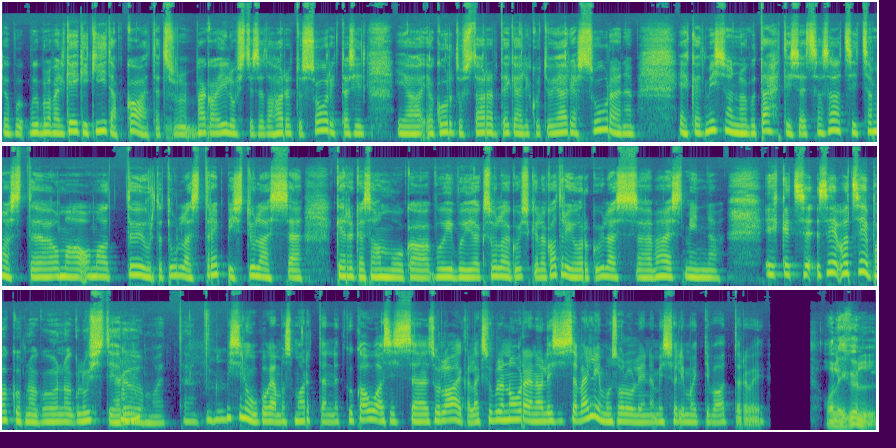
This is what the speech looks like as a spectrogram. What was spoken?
ja võib-olla veel keegi kiidab ka, et, et sul väga ilusti seda harjutust sooritasid ja, ja korduste arv tegelikult ju järjest suureneb. ehk et mis on nagu tähtis, et sa saad siitsamast äh, oma, oma töö juurde tulles trepist ülesse kerge sammuga või, või eks ole, kuskile Kadriorgu üles äh, mäest minna. ehk et see, see, vot see pakub nagu, nagu lusti ja rõõmu, mhm. et mm. -hmm. mis sinu kogemus, Mart, on, et kui kaua siis sul aega läks, võib-olla noorena oli siis see välimus oluline, mis oli motivaator või? oli küll,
